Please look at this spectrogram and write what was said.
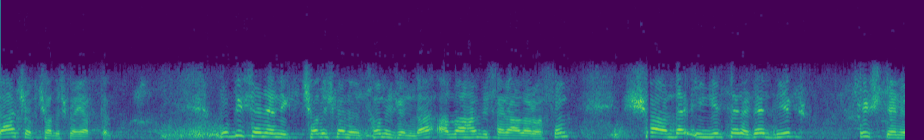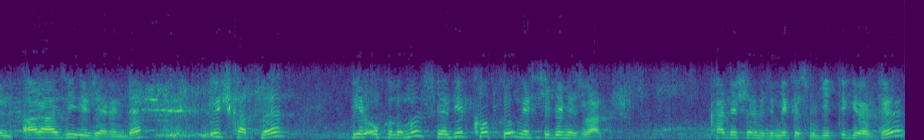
daha çok çalışma yaptım. Bu bir senelik çalışmanın sonucunda Allah'ın bir senalar olsun. Şu anda İngiltere'de bir üç dönüm arazi üzerinde üç katlı bir okulumuz ve bir koplu mescidimiz vardır. Kardeşlerimizin bir kısmı gitti gördü.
